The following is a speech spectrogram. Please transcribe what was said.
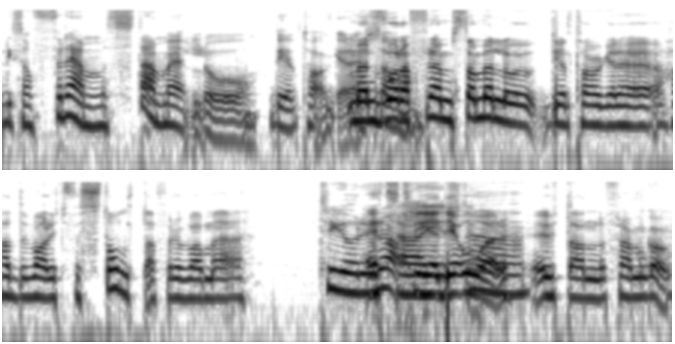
liksom främsta mello-deltagare. men som... våra främsta mellodeltagare hade varit för stolta för att vara med Tre år i ett rad. Ja, tredje just år det. utan framgång.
